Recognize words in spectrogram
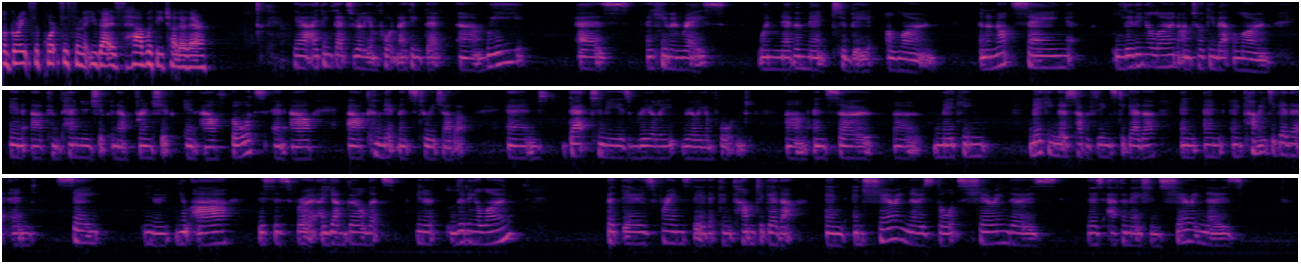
a great support system that you guys have with each other there. Yeah, I think that's really important. I think that um, we, as a human race, were never meant to be alone. And I'm not saying living alone, I'm talking about alone in our companionship, in our friendship, in our thoughts, and our, our commitments to each other. And that to me is really, really important. Um, and so uh, making making those type of things together and and and coming together and saying you know you are this is for a young girl that's you know living alone but there's friends there that can come together and and sharing those thoughts sharing those those affirmations sharing those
